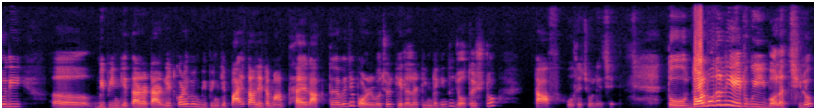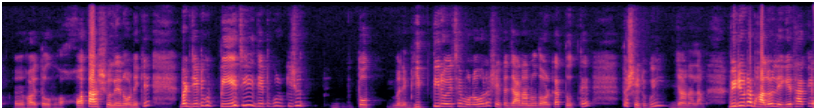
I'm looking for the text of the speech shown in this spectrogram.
যদি বিপিনকে তারা টার্গেট করে এবং বিপিনকে পায়, তাহলে এটা মাথায় রাখতে হবে যে পরের বছর কেরালা টিমটা কিন্তু যথেষ্ট টাফ হতে চলেছে। তো দলবদল নিয়ে এটুকুই বলার ছিল, হয়তো হতাশ হলেন অনেকে বাট যেটুকু পেয়েছি, যেটুকু কিছু মানে ভিত্তি রয়েছে মনে হলো, সেটা জানানো দরকার তথ্যের, তো সেটুকুই জানালাম। ভিডিওটা ভালো লেগে থাকলে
